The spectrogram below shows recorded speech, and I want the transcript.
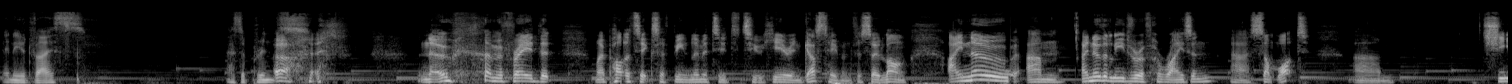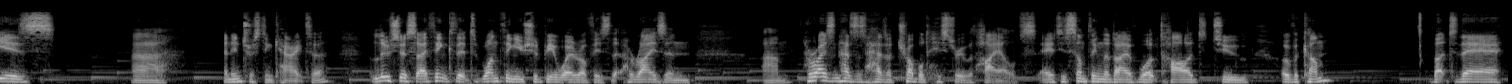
Any advice as a prince? Ugh. no, I'm afraid that my politics have been limited to here in Gusthaven for so long. I know, um, I know the leader of Horizon uh, somewhat. Um, she is uh, an interesting character. Lucius, I think that one thing you should be aware of is that Horizon. Um, Horizon has had a troubled history with high elves. It is something that I have worked hard to overcome, but their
